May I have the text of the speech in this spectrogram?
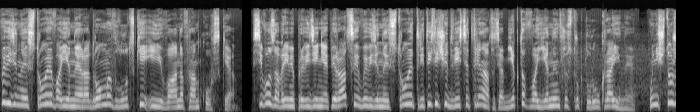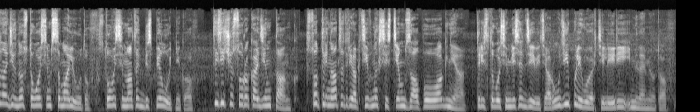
Выведены из строя военные аэродромы в Луцке и Ивано-Франковске. Всего за время проведения операции выведено из строя 3213 объектов военной инфраструктуры Украины. Уничтожено 98 самолетов, 118 беспилотников, 1041 танк, 113 реактивных систем залпового огня, 389 орудий полевой артиллерии и минометов.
